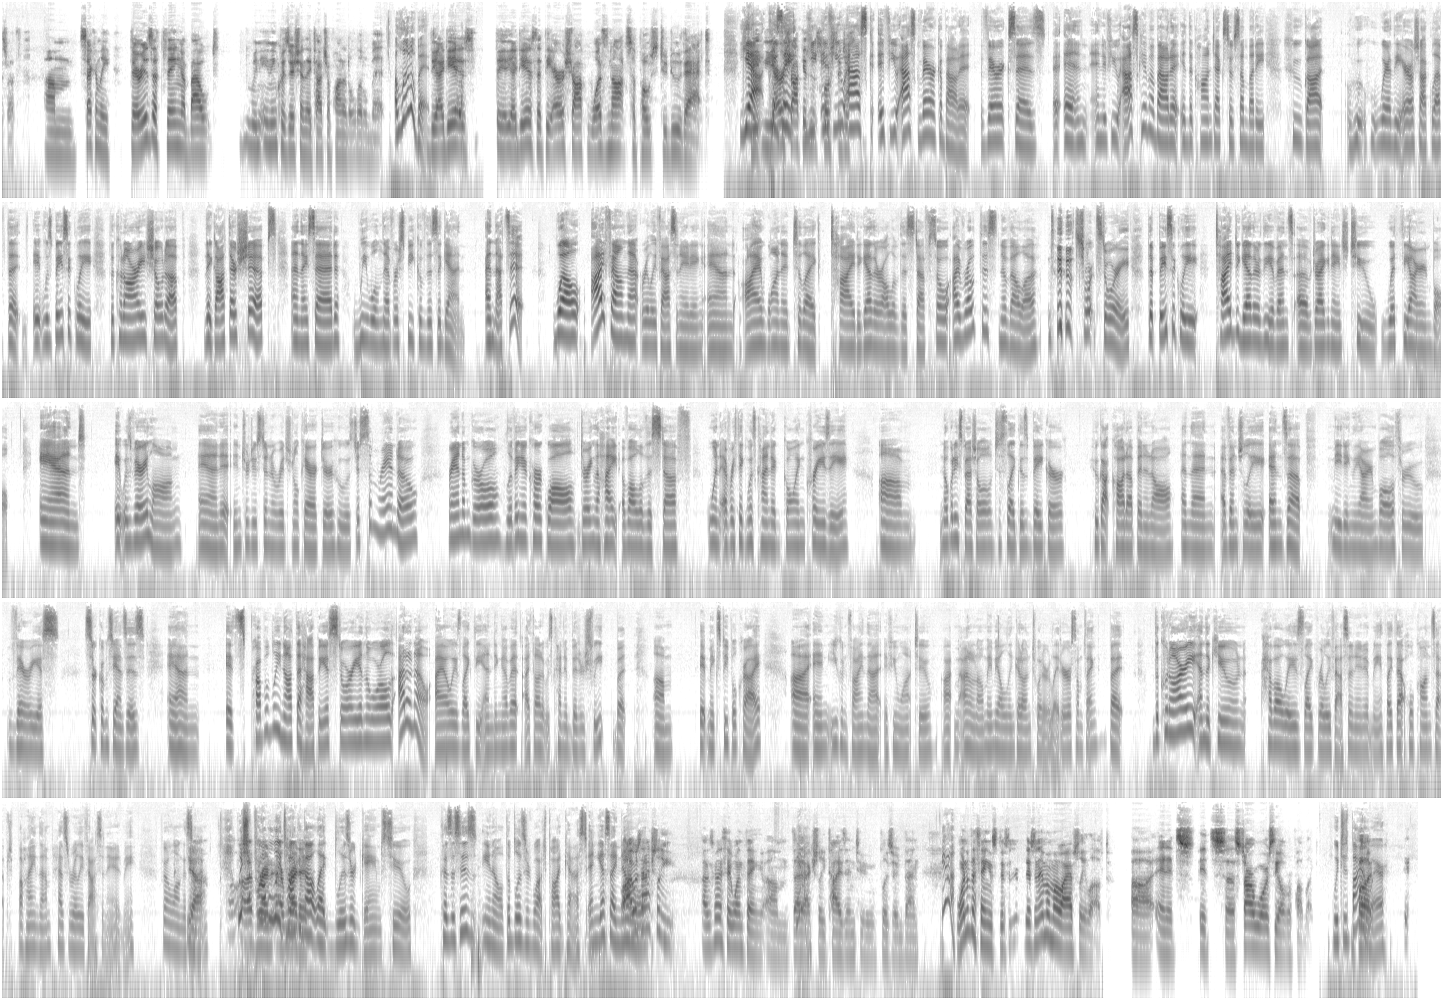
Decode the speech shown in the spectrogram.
Um, secondly, there is a thing about when in Inquisition they touch upon it a little bit. A little bit. The idea is the idea is that the Arishok was not supposed to do that. Yeah, the they- Arishok isn't if you just- ask if you ask Varric about it, Varric says, and and if you ask him about it in the context of somebody who got who, who where the Arishok left, that it was basically the Qunari showed up, they got their ships, and they said, "We will never speak of this again," and that's it. Well, I found that really fascinating and I wanted to like tie together all of this stuff. So I wrote this novella, short story that basically tied together the events of Dragon Age 2 with the Iron Bull. And it was very long and it introduced an original character who was just some rando, random girl living at Kirkwall during the height of all of this stuff when everything was kind of going crazy. Um, nobody special, just like this baker who got caught up in it all and then eventually ends up meeting the Iron Bull through various circumstances and it's probably not the happiest story in the world. I don't know. I always liked the ending of it. I thought it was kind of bittersweet, but um, it makes people cry. Uh, and you can find that if you want to. I, I don't know. Maybe I'll link it on Twitter later or something. But the Qunari and the Qun have always like really fascinated me. Like that whole concept behind them has really fascinated me for the longest Yeah. time. We should I've probably I've talk read it. about like Blizzard games too, because this is you know the Blizzard Watch podcast. And yes, I know. Well, I was actually I was going to say one thing um, that Yeah. actually ties into Blizzard. Then, Yeah. one of the things there's there's an MMO I absolutely loved, uh, and it's it's uh, Star Wars: The Old Republic. which is Bioware.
